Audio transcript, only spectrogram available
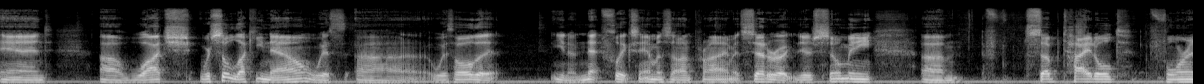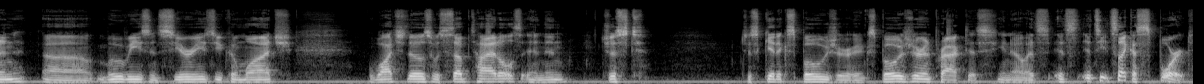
and uh, watch. We're so lucky now with uh, with all the you know Netflix, Amazon Prime, etc. There's so many um, subtitled foreign uh, movies and series you can watch. Watch those with subtitles, and then just just get exposure, exposure and practice. You know, it's it's it's it's like a sport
